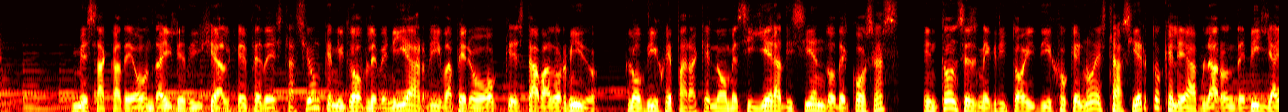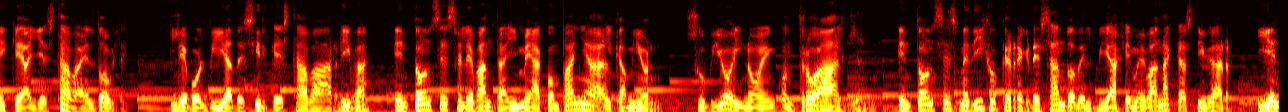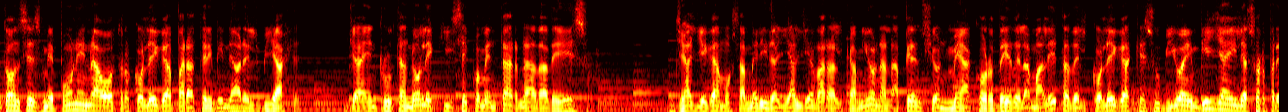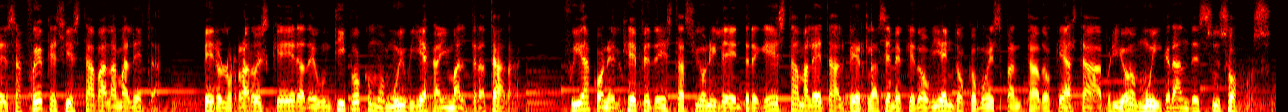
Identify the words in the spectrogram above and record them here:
Me saca de onda y le dije al jefe de estación que mi doble venía arriba pero que estaba dormido, lo dije para que no me siguiera diciendo de cosas, entonces me gritó y dijo que no está cierto que le hablaron de Villa y que ahí estaba el doble. Le volví a decir que estaba arriba, entonces se levanta y me acompaña al camión. Subió y no encontró a alguien. Entonces me dijo que regresando del viaje me van a castigar, y entonces me ponen a otro colega para terminar el viaje. Ya en ruta no le quise comentar nada de eso. Ya llegamos a Mérida y al llevar al camión a la pensión me acordé de la maleta del colega que subió en Villa y la sorpresa fue que sí estaba la maleta. Pero lo raro es que era de un tipo como muy vieja y maltratada. Fui a con el jefe de estación y le entregué esta maleta al verla se me quedó viendo como espantado que hasta abrió muy grandes sus ojos.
